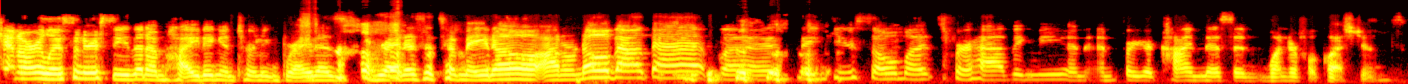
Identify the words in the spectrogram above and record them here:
Can our listeners see that I'm hiding and turning bright as red as a tomato? I don't know about that, but thank you so much for having me and, and for your kindness and wonderful questions.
